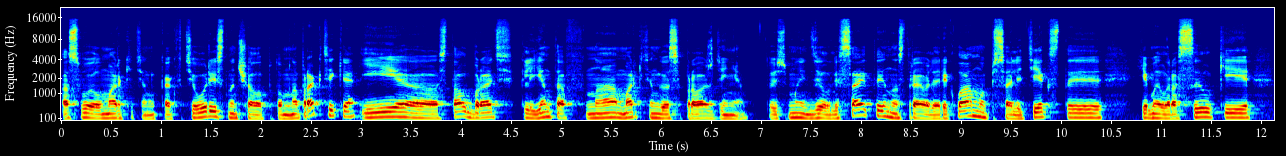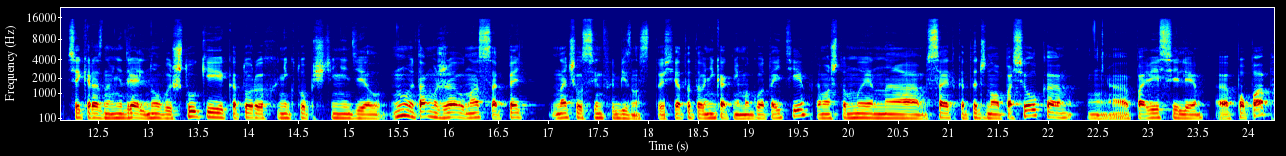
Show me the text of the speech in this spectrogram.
освоил маркетинг как в теории сначала, потом на практике, и э, стал брать клиентов на маркетинговое сопровождение. То есть мы делали сайты, настраивали рекламу, писали тексты, e-mail рассылки, всякие разные внедряли новые штуки, которых никто почти не делал. Ну и там уже у нас опять начался инфобизнес. То есть я от этого никак не могу отойти, потому что мы на сайт коттеджного поселка э, повесили э, поп-ап,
